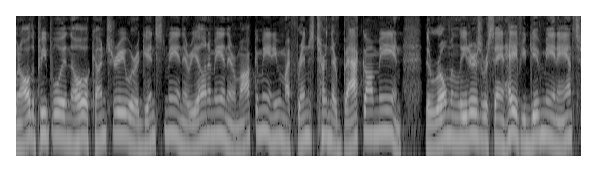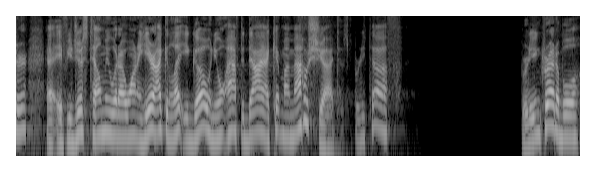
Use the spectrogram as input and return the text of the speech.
when all the people in the whole country were against me and they were yelling at me and they were mocking me, and even my friends turned their back on me, and the Roman leaders were saying, Hey, if you give me an answer, uh, if you just tell me what I want to hear, I can let you go and you won't have to die. I kept my mouth shut. It's pretty tough, pretty incredible.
